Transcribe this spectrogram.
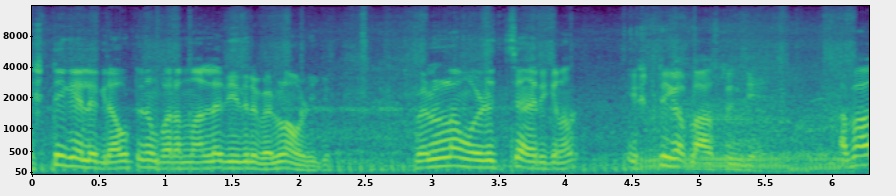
ഇഷ്ടികയിൽ ഗ്രൗട്ടിന് പുറം നല്ല രീതിയിൽ വെള്ളം ഒഴിക്കും. വെള്ളം ഒഴിച്ചായിരിക്കണം ഇഷ്ടിക പ്ലാസ്റ്ററിങ് ചെയ്യാൻ. അപ്പോൾ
